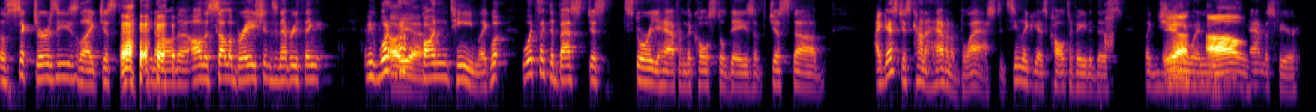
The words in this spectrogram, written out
those sick jerseys, like just you know the all the celebrations and everything. I mean, what, oh, what a fun team! Like what what's like the best just story you have from the Coastal days of just uh I guess just kind of having a blast. It seemed like you guys cultivated this like genuine yeah. um, atmosphere.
